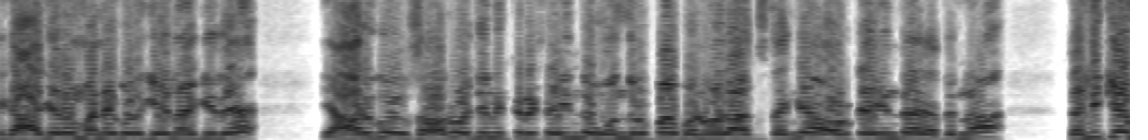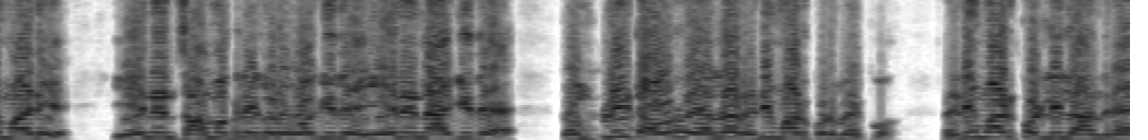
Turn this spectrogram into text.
ಈಗ ಆಗಿರೋ ಮನೆಗಳಿಗೆ ಏನಾಗಿದೆ? ಯಾರಿಗೂ ಸಾರ್ವಜನಿಕರ ಕೈಯಿಂದ ಒಂದ್ ರೂಪಾಯಿ ಬಂಡವಾಳ ಹಾಕ್ಸಂಗೆ ಅವ್ರ ಕೈಯಿಂದ ಅದನ್ನ ತನಿಖೆ ಮಾಡಿ ಏನೇನ್ ಸಾಮಗ್ರಿಗಳು ಹೋಗಿದೆ ಏನೇನಾಗಿದೆ ಕಂಪ್ಲೀಟ್ ಅವರು ಎಲ್ಲ ರೆಡಿ ಮಾಡ್ಕೊಡ್ಬೇಕು. ರೆಡಿ ಮಾಡ್ಕೊಡ್ಲಿಲ್ಲ ಅಂದ್ರೆ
